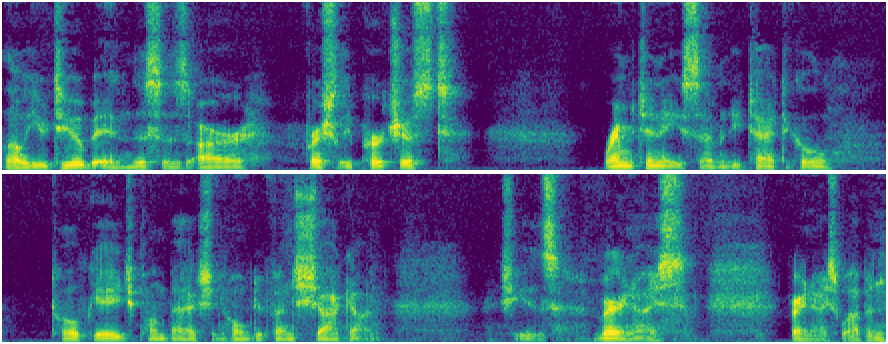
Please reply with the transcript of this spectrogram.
Hello YouTube, and this is our freshly purchased Remington 870 Tactical 12 gauge pump action home defense shotgun. She is very nice, very nice weapon.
